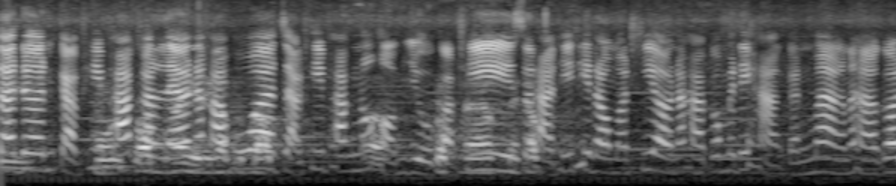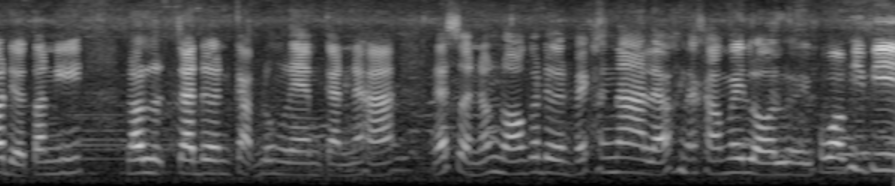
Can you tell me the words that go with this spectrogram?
จะเดินกลับที่พักกันแล้วนะคะ เพราะว่าจากที่พักน้องหอมอยู่กับที่สถานที่ที่เรามาเที่ยวนะคะ ก็ไม่ได้ห่างกันมากนะคะ ก็เดี๋ยวตอนนี้เราจะเดินกลับโรงแรมกันนะคะ และส่วนน้องๆก็เดินไปข้างหน้าแล้วนะคะ ไม่รอเลย เพราะว่าพี่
